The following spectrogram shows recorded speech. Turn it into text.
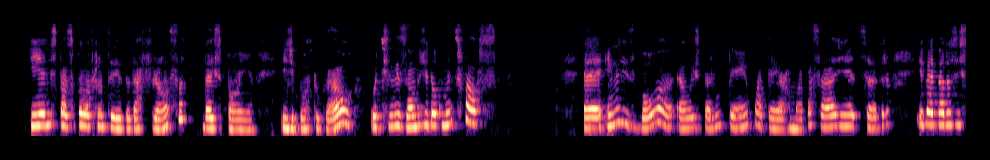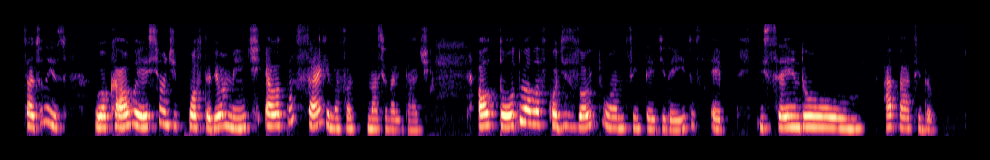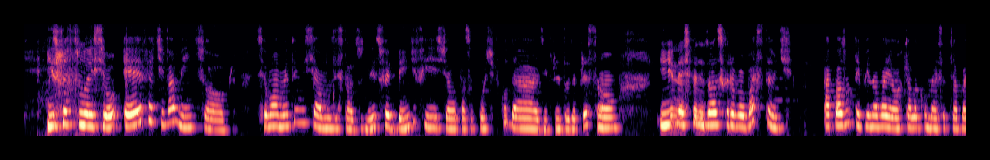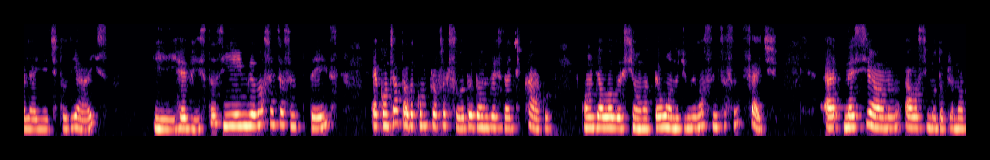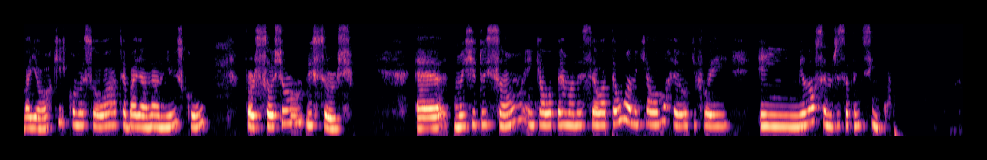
e eles passam pela fronteira da França, da Espanha e de Portugal utilizando de documentos falsos. É, em Lisboa, ela espera um tempo até arrumar passagem, etc., e vai para os Estados Unidos, local esse onde posteriormente ela consegue nacionalidade. Ao todo, ela ficou 18 anos sem ter direitos é, e sendo apátrida. Isso influenciou efetivamente sua obra. Seu momento inicial nos Estados Unidos foi bem difícil, ela passou por dificuldades, enfrentou depressão, e nesse período ela escreveu bastante. Após um tempo em Nova York, ela começa a trabalhar em editoriais, e revistas, e em 1963 é contratada como professora da Universidade de Chicago, onde ela leciona até o ano de 1967. É, nesse ano, ela se mudou para Nova York e começou a trabalhar na New School for Social Research, é uma instituição em que ela permaneceu até o ano em que ela morreu, que foi em 1975.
